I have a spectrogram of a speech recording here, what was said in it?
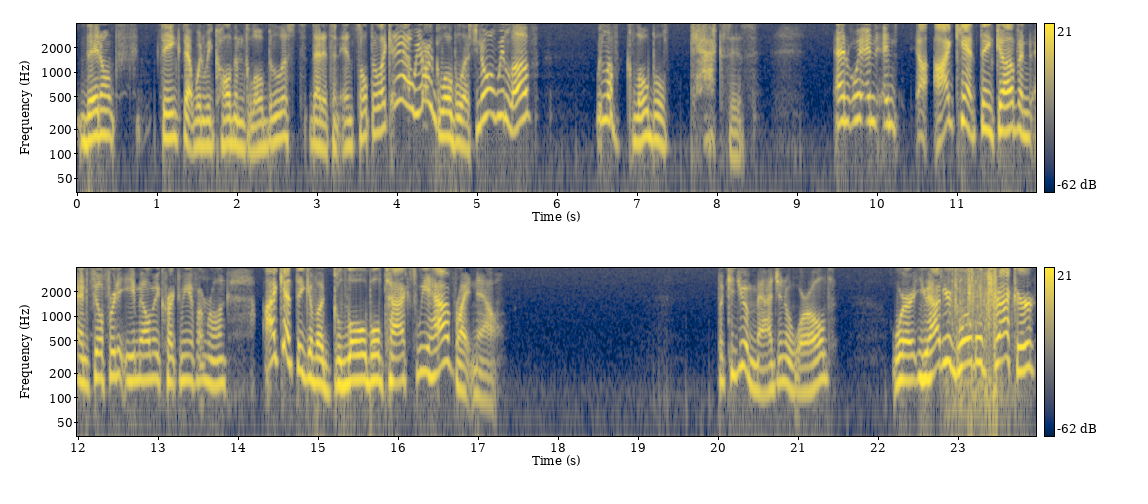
they don't think that when we call them globalists that it's an insult. They're like, "Yeah, we are globalists. You know what we love? We love global taxes." And, and, and uh, I can't think of, and, and feel free to email me, correct me if I'm wrong, I can't think of a global tax we have right now. But could you imagine a world where you have your global tracker,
